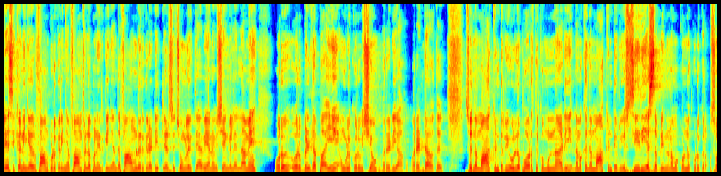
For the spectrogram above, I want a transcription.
பேசிக்காக நீங்கள் ஒரு ஃபார்ம் கொடுக்குறீங்க ஃபார்ம் ஃபில்அப் பண்ணியிருக்கீங்க. அந்த ஃபார்மில் இருக்கிற டீட்டெயில்ஸ் வச்சு உங்களுக்கு தேவையான விஷயங்கள் எல்லாமே ஒரு ஒரு பில்டப் ஆகி உங்களுக்கு ஒரு விஷயம் ரெடி ஆகும். ரெண்டாவது ஸோ இந்த மார்க் இன்டர்வியூ உள்ளே போகிறதுக்கு முன்னாடி நமக்கு இந்த மார்க் இன்டர்வியூ சீரியஸ் அப்படின்னு நமக்கு ஒன்று கொடுக்குறோம். ஸோ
